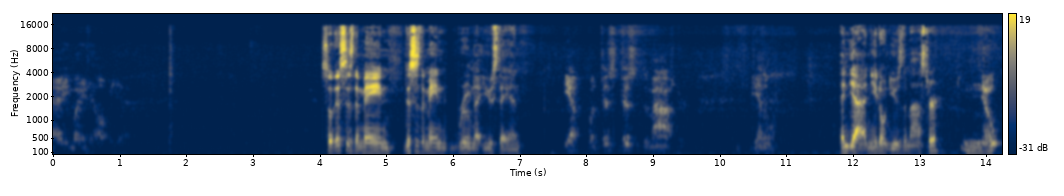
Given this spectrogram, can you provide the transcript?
had anybody to help me yet. So this is the main. This is the main room that you stay in. Yep, but this this is the master. The other one. And yeah, and you don't use the master. Nope.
